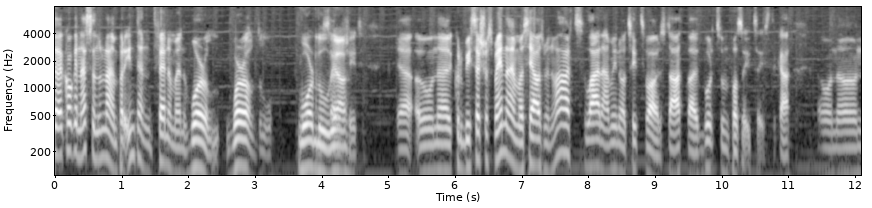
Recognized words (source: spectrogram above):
eh, kaut kā nesen runājām par internetu fenomenu World. World Wordle, jā. sarežģīts. Jā, un, uh, kur bija sešos mēnešos, jāuzmina vārds, lēnām minot cits vārds, tā atklājot burts un pozīcijas. Un, un,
